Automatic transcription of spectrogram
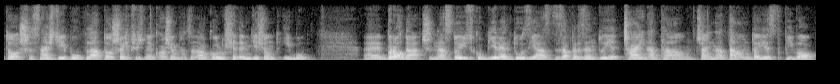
to 16,5 plato, 6,8% alkoholu, 70 IBU. E, Brodacz na stoisku Beer Enthusiast zaprezentuje Chinatown. Chinatown to jest piwo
